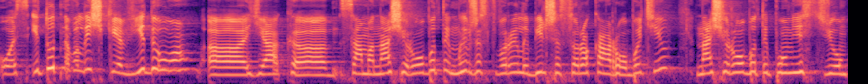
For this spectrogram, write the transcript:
Ось і тут невеличке відео, е, як е, саме наші роботи. Ми вже створили більше 40 роботів. Наші роботи повністю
